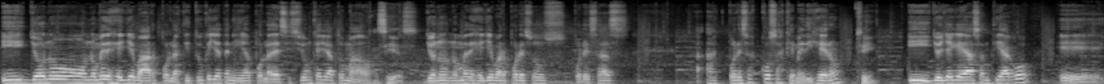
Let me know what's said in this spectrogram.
Y yo no, no me dejé llevar por la actitud que ella tenía, por la decisión que había tomado. Así es. Yo no, no me dejé llevar por esos, por esas, a- por esas cosas que me dijeron. Sí, Y yo llegué a Santiago eh,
